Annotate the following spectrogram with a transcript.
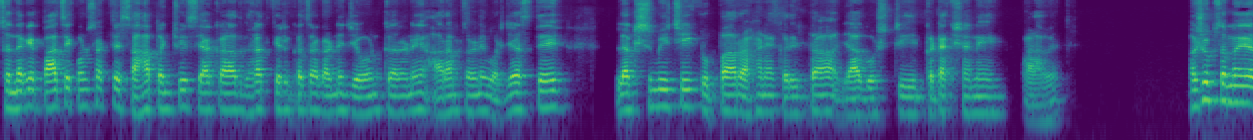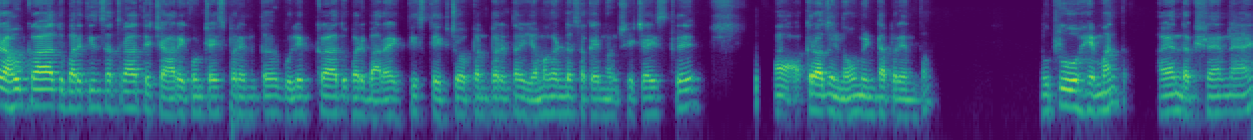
संध्याकाळी पाच एकोणसाठ ते सहा पंचवीस या काळात घरात केर कचरा काढणे जेवण करणे आराम करणे वर्ज्य असते. लक्ष्मीची कृपा राहण्याकरिता या गोष्टी कटाक्षाने पाळाव्यात. अशुभ समय राहू काळ दुपारी तीन सतरा ते चार एकोणचाळीस पर्यंत गुलेब काळ दुपारी बारा एकतीस ते एक चौपन्न पर्यंत यमगंड सकाळी नऊशे चाळीस ते अकरा वाजून नऊ मिनिटापर्यंत. ऋतू हेमंत अयन दक्षिणाय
